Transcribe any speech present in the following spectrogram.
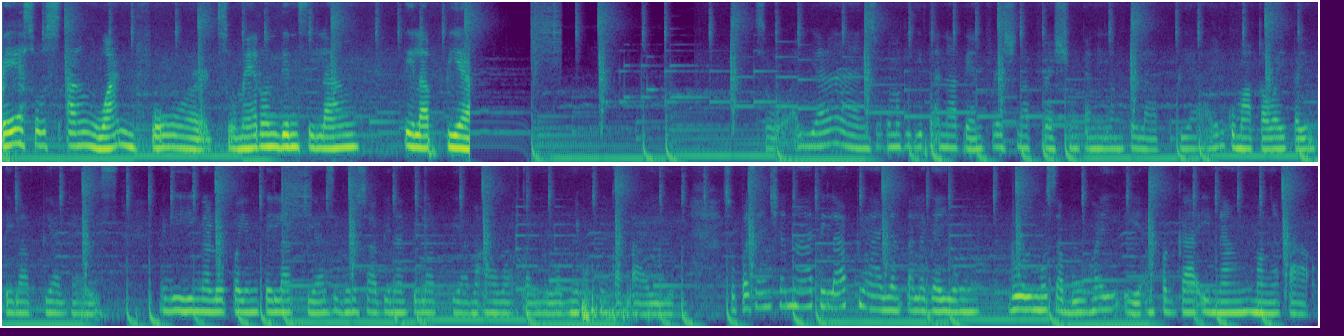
pesos ang 1 fourth so meron din silang tilapia. So ayan. So kung makikita natin fresh na fresh yung kanilang tilapia. Ayun kumakaway pa yung tilapia guys naghihingalo pa yung tilapia. Siguro sabi ng tilapia, maawa kayo, huwag niyo akong katayin. So, pasensya na, tilapia, yan talaga yung rule mo sa buhay eh, ang pagkain ng mga tao.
